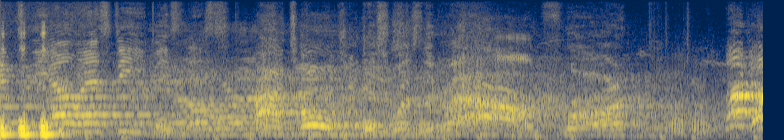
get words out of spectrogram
into the LSD business. I told you this was the ground floor.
